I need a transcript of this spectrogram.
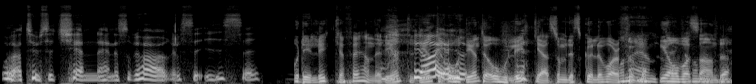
och att huset känner hennes rörelse i sig. Och det är lycka för henne. Det är inte, det är inte, det är inte olycka som det skulle vara för många av oss andra.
